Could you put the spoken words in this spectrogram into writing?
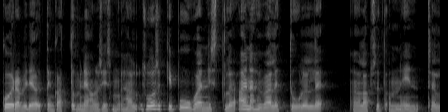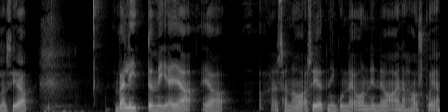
koiravideoiden kattominen on siis mun ihan suosikkipuuhua, niistä tulee aina hyvälle tuulelle. Lapset on niin sellaisia välittömiä ja, ja sanoo asiat niin kuin ne on, niin ne on aina hauskoja,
